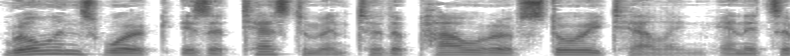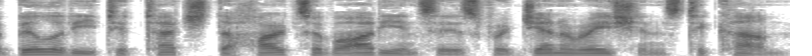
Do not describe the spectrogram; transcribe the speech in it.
Rowan's work is a testament to the power of storytelling and its ability to touch the hearts of audiences for generations to come.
